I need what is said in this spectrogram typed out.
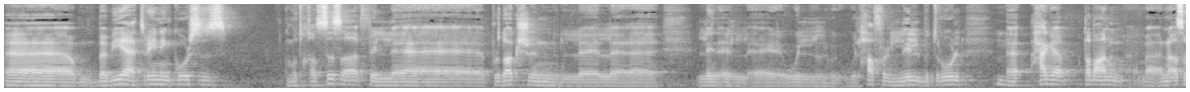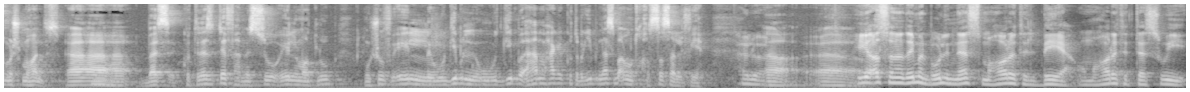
آه، ببيع training courses متخصصة في ال production والحفر للبترول آه، حاجة طبعا أنا أصلا مش مهندس. آه، بس كنت لازم تفهم السوق إيه المطلوب وتشوف إيه اللي وتجيب وتجيب أهم حاجة كنت بجيب الناس بقى المتخصصة اللي فيها. حلو آه، آه، هي أصلا أنا دايما بقول للناس مهارة البيع ومهارة التسويق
